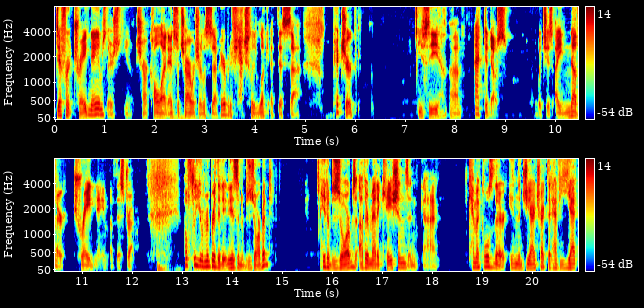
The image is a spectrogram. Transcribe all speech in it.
different trade names, there's you know charcoal and Instachar, which are listed up here. But if you actually look at this uh, picture, you see um, Actidose, which is another trade name of this drug. Hopefully, you remember that it is an absorbent it absorbs other medications and uh, chemicals that are in the GI tract that have yet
